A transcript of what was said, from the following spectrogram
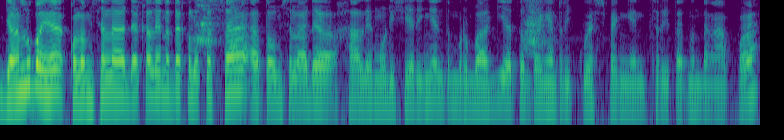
Jangan lupa ya kalau misalnya ada kalian ada keluh kesah atau misalnya ada hal yang mau di-sharingin atau berbagi atau pengen request, pengen cerita tentang apa,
